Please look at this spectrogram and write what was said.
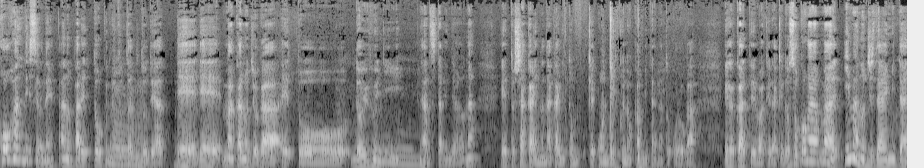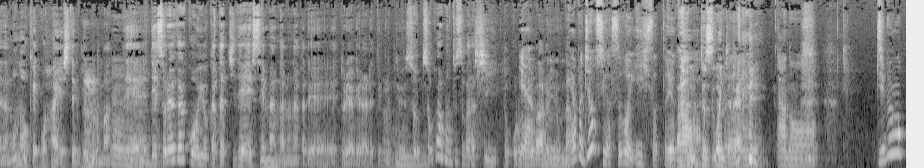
後半ですよね。あのパレットオークの人たちと出会って、で、まあ、彼女が、えっと、どういうふうに、うん。なんつったらいいんだろうな、えっと、社会の中に溶け込んでいくのかみたいなところが描かれているわけだけどそこが、まあ、今の時代みたいなものを結構反映している部分もあって、うん。でそれがこういう形でエッセイ漫画の中でえ取り上げられていくっていう、うん。そそこは本当素晴らしいところではあるような。うん。やっぱ上司がすごいいい人というかまあ本当にすごいんじゃない？うん。あの自分を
